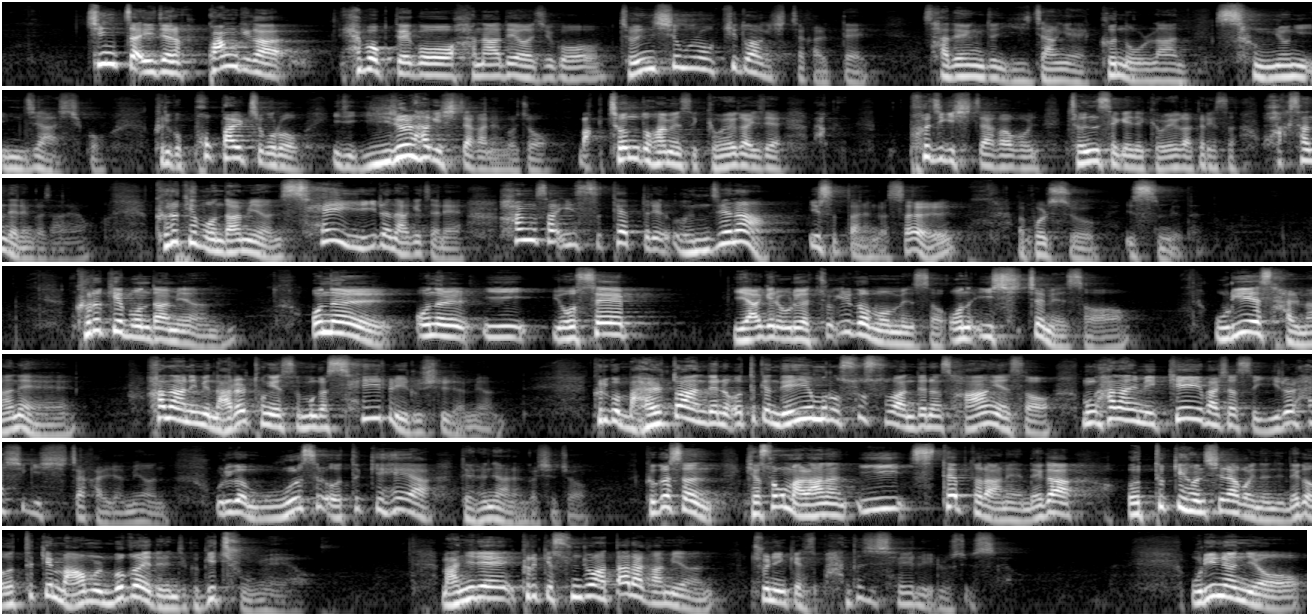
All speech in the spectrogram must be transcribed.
진짜 이제는 관계가 회복되고 하나 되어지고 전심으로 기도하기 시작할 때 사도행전 2장에 그 놀란 성령이 임재하시고 그리고 폭발적으로 이제 일을 하기 시작하는 거죠. 막 전도하면서 교회가 이제 막 퍼지기 시작하고 전 세계 이 교회가 그래서 확산되는 거잖아요. 그렇게 본다면 새 일이 일어나기 전에 항상 이 스텝들이 언제나 있었다는 것을 볼 수 있습니다. 그렇게 본다면 오늘 오늘 이 요셉 이야기를 우리가 쭉 읽어보면서 오늘 이 시점에서 우리의 삶 안에 하나님이 나를 통해서 뭔가 새 일을 이루시려면 그리고 말도 안 되는 어떻게 내 힘으로 수수 안 되는 상황에서 뭔가 하나님이 개입하셔서 일을 하시기 시작하려면 우리가 무엇을 어떻게 해야 되느냐는 것이죠. 그것은 계속 말하는 이 스텝들 안에 내가 어떻게 헌신하고 있는지 내가 어떻게 마음을 먹어야 되는지 그게 중요해요. 만일에 그렇게 순종하 따라가면 주님께서 반드시 새 일을 이룰 수 있어요. 우리는요,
